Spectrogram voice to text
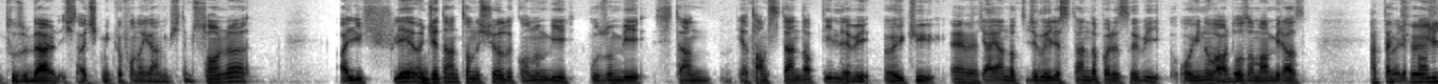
Ee, Tuz Biber işte açık mikrofona gelmiştim. Sonra Alif'le önceden tanışıyorduk. Onun bir uzun bir stand ya tam stand up değil de bir öykü Evet. hikaye anlatıcılığıyla stand up arası bir oyunu vardı. O zaman biraz Hatta böyle köylüleri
